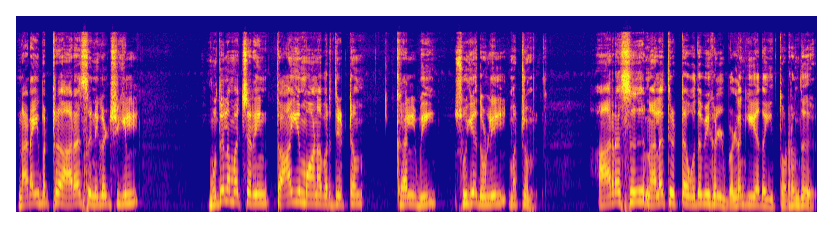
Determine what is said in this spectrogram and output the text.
நடைபெற்ற அரசு நிகழ்ச்சியில் முதலமைச்சரின் தாயுமானவர் திட்டம் கல்வி சுயதொழில் மற்றும் அரசு நலத்திட்ட உதவிகள் வழங்கியதை தொடர்ந்து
